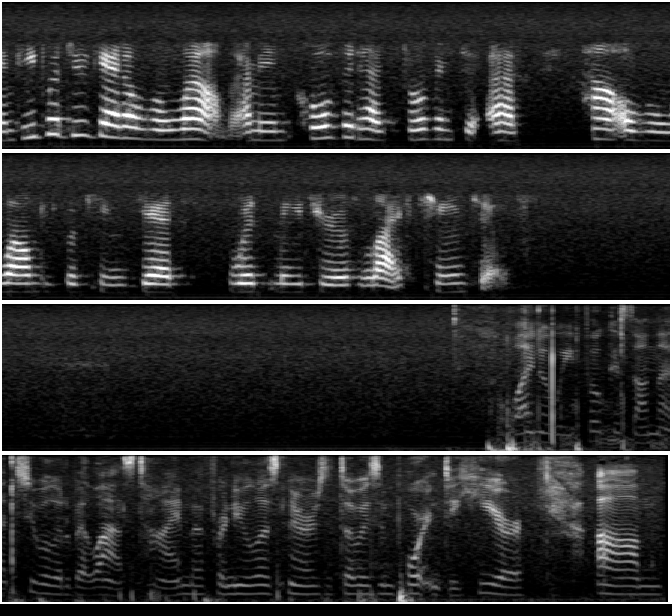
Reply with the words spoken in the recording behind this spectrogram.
And people do get overwhelmed. I mean, COVID has proven to us how overwhelmed people can get with major life changes. Well, I know we focused on that too a little bit last time, but for new listeners, it's always important to hear. Um,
